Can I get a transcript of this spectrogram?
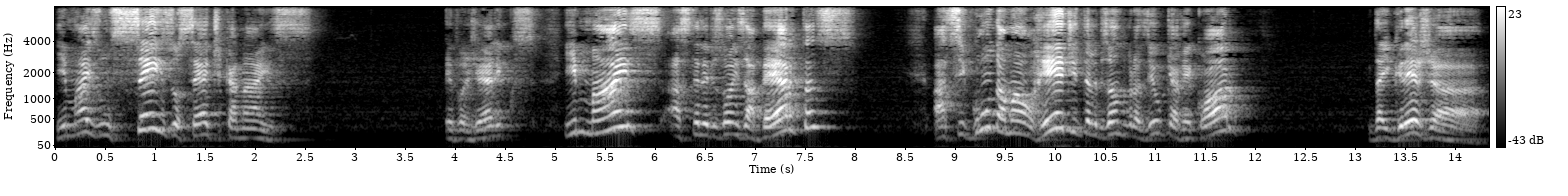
e mais uns seis ou sete canais evangélicos, e mais as televisões abertas, a segunda maior rede de televisão do Brasil, que é a Record, da igreja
